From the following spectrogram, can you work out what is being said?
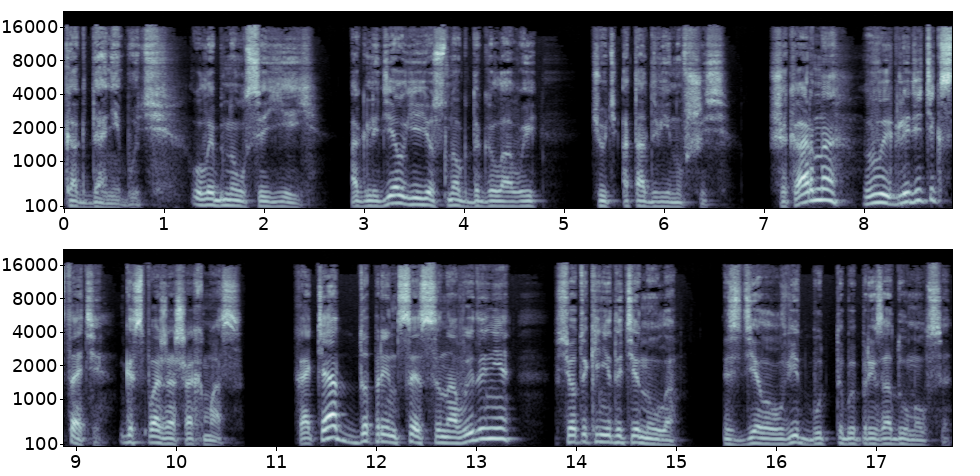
когда-нибудь улыбнулся ей, оглядел ее с ног до головы, чуть отодвинувшись. «Шикарно выглядите, кстати, госпожа Шахмас. Хотя до принцессы на выдане все-таки не дотянула». Сделал вид, будто бы призадумался.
